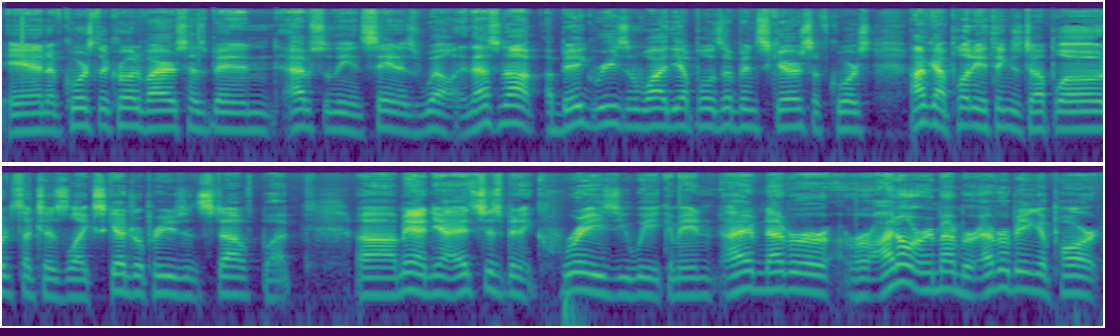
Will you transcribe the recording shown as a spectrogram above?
And of course, the coronavirus has been absolutely insane as well. And that's not a big reason why the uploads have been scarce. Of course, I've got plenty of things to upload, such as like schedule previews and stuff. But uh, man, yeah, it's just been a crazy week. I mean, I have never, or I don't remember ever being a part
